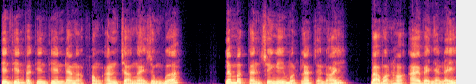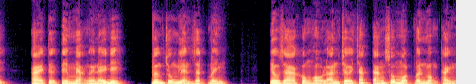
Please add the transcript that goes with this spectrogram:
Thiên Thiến và Thiên Thiên đang ở phòng ăn chờ ngày dùng bữa. Lâm Bắc Thần suy nghĩ một lát rồi nói. Bảo bọn họ ai về nhà lấy. Ai tự tìm mẹ người nấy đi. Vương Trung liền giật mình. Thiếu gia không hổ là ăn chơi chắc táng số một Vân Mộng Thành.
